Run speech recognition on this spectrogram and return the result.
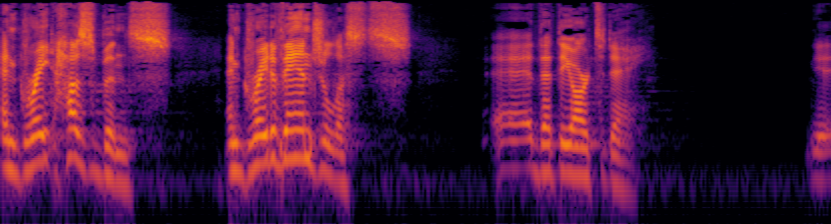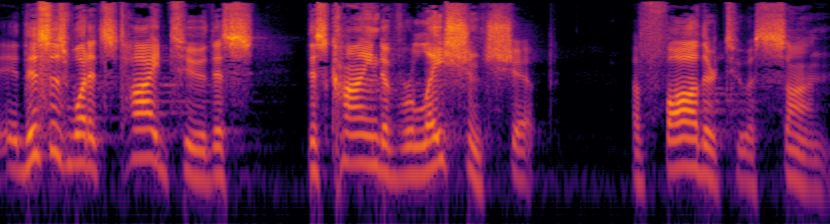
and great husbands and great evangelists uh, that they are today. This is what it's tied to this, this kind of relationship of father to a son.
